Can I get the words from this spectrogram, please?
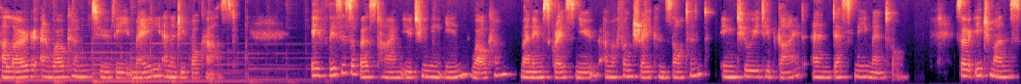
Hello, and welcome to the May Energy Forecast. If this is the first time you're tuning in, welcome. My name is Grace New. I'm a feng shui consultant, intuitive guide, and destiny mentor. So each month,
